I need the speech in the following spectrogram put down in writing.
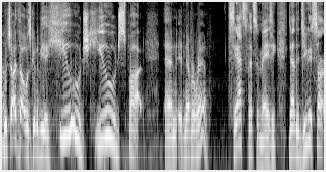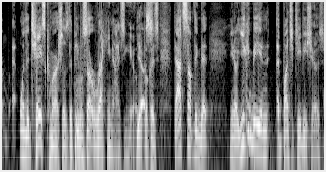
which I thought was going to be a huge, huge spot. And it never ran. See, that's that's amazing. Now, did you get start when the Chase commercials? Did people mm-hmm. start recognizing you? Yes, because that's something that you know you can be in a bunch of TV shows,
